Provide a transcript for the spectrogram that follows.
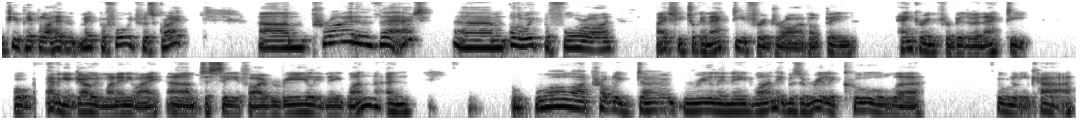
a few people I hadn't met before, which was great. Um, prior to that, um, or the week before, I actually took an Acty for a drive. I've been hankering for a bit of an Acty, or having a go in one anyway, um, to see if I really need one. And while I probably don't really need one, it was a really cool, uh, cool little car.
